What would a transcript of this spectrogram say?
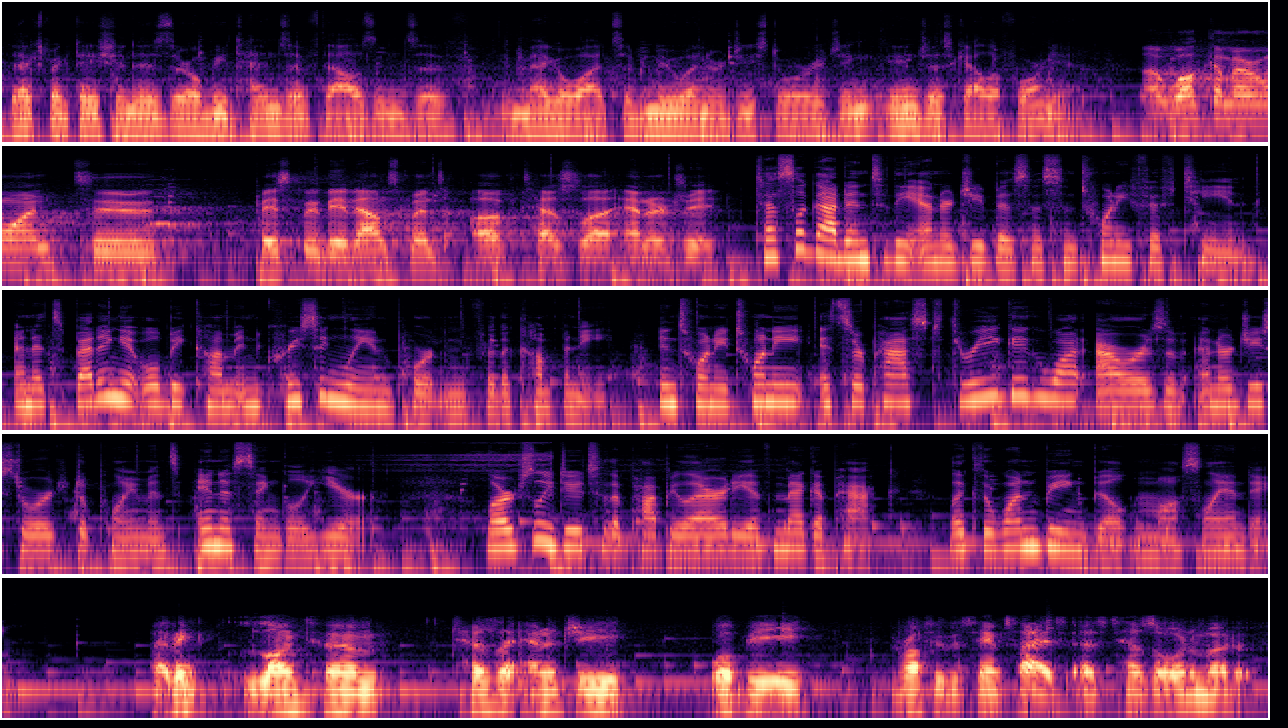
the expectation is there will be tens of thousands of megawatts of new energy storage in, in just California. Uh, welcome everyone to basically the announcement of Tesla Energy. Tesla got into the energy business in 2015, and it's betting it will become increasingly important for the company. In 2020, it surpassed 3 gigawatt hours of energy storage deployments in a single year, largely due to the popularity of Megapack, like the one being built in Moss Landing. I think long term, Tesla Energy will be roughly the same size as Tesla Automotive.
